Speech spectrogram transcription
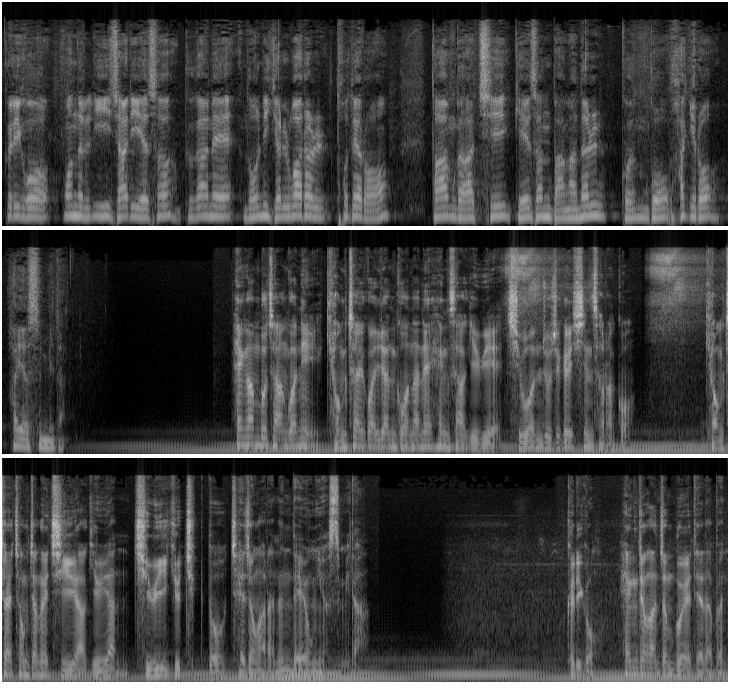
그리고 오늘 이 자리에서 그간의 논의 결과를 토대로 다음과 같이 개선 방안을 권고하기로 하였습니다. 행안부 장관이 경찰 관련 권한을 행사하기 위해 지원 조직을 신설하고 경찰청장을 지휘하기 위한 지휘 규칙도 제정하라는 내용이었습니다. 그리고 행정안전부의 대답은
